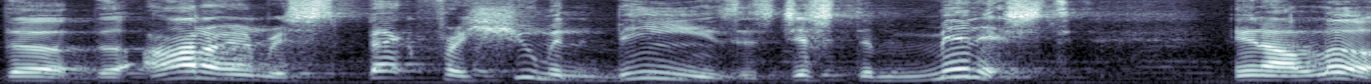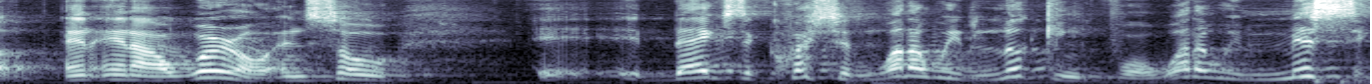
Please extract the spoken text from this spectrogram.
the, the honor and respect for human beings is just diminished in our love and in our world. And so, it, begs the question what are we looking for? What are we missing?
